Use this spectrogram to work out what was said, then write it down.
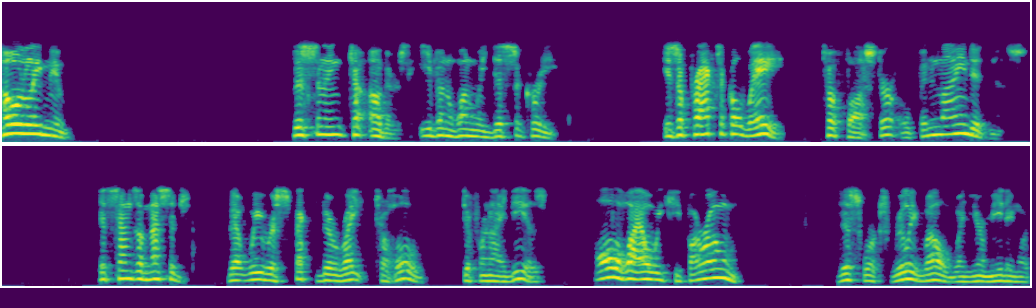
totally mute. Listening to others, even when we disagree, is a practical way to foster open mindedness. It sends a message that we respect their right to hold different ideas, all the while we keep our own. This works really well when you're meeting with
